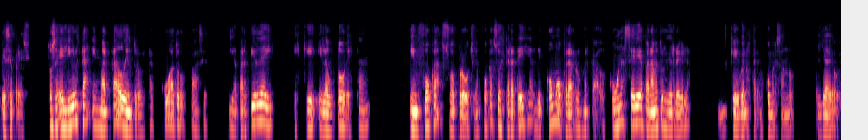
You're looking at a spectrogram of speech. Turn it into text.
de ese precio. Entonces, el libro está enmarcado dentro de estas cuatro fases y a partir de ahí es que el autor está, enfoca su approach, enfoca su estrategia de cómo operar los mercados con una serie de parámetros y de reglas que, bueno, estaremos conversando el día de hoy.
